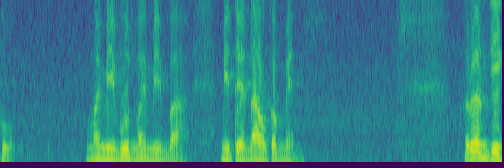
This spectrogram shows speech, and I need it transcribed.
ถูก ไม่มีบุญไม่มีบาปมีแต่เน่ากับเหม็น เรื่องจริง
